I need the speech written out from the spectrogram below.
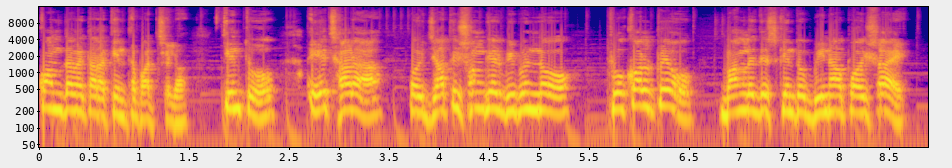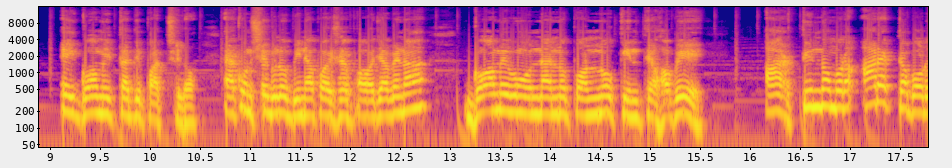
কম দামে তারা কিনতে পারছিল। কিন্তু এছাড়া ওই জাতিসংঘের বিভিন্ন প্রকল্পেও বাংলাদেশ কিন্তু বিনা পয়সায় এই গম ইত্যাদি পাচ্ছিল। এখন সেগুলো বিনা পয়সায় পাওয়া যাবে না। গম এবং অন্যান্য পণ্য কিনতে হবে। আর তিন নম্বর আর একটা বড়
